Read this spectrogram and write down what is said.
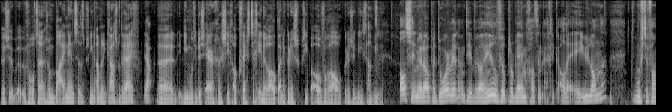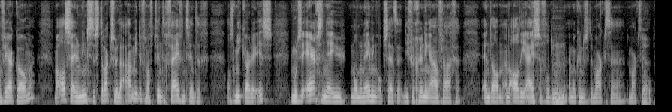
dus eh, bijvoorbeeld zo'n Binance, dat is misschien een Amerikaans bedrijf. Ja. Uh, die, die, moeten dus ergens zich ook vestigen in Europa. En dan kunnen ze in principe overal kunnen ze een dienst aanbieden. Als ze in Europa door willen, want die hebben wel heel veel problemen gehad in eigenlijk alle EU-landen. Moesten van ver komen. Maar als zij hun diensten straks willen aanbieden vanaf 2025 als MICAR er is, dan moeten ze ergens in de EU een onderneming opzetten, die vergunning aanvragen en dan aan al die eisen voldoen. Mhm. En dan kunnen ze de markt, uh, de markt weer op.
